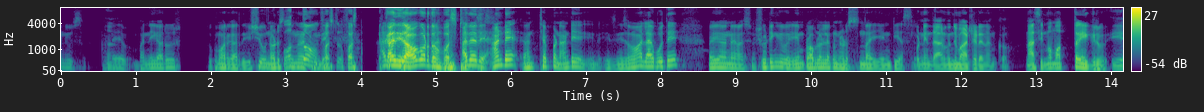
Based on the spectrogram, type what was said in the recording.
న్యూస్. అంటే బన్నీ గారు సుకుమార్ గారిది ఇష్యూ నడుస్తుంది ఫస్ట్ ఫస్ట్ ఇది. అవ్వకూడదు ఫస్ట్. అదే అదే. అంటే చెప్పండి. అంటే ఇది నిజమా? లేకపోతే షూటింగ్ ఏం ప్రాబ్లం లేకుండా నడుస్తుందా? ఏంటి అసలు? ఇప్పుడు నేను దాని గురించి మాట్లాడాను అనుకో. నా సినిమా మొత్తం ఎగిరి ఈ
